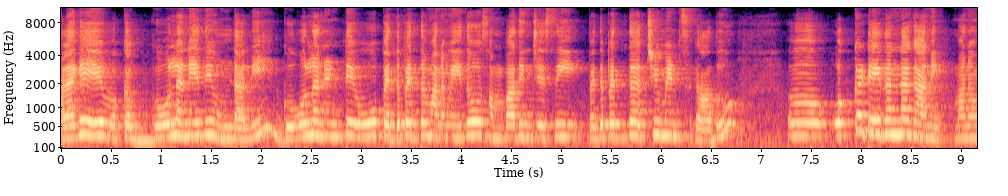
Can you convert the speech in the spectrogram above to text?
అలాగే ఒక గోల్ అనేది ఉండాలి. గోల్ అని అంటే ఓ పెద్ద పెద్ద మనం ఏదో సంపాదించేసి పెద్ద పెద్ద అచీవ్మెంట్స్ కాదు. ఒక్కటి ఏదన్నా కానీ మనం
